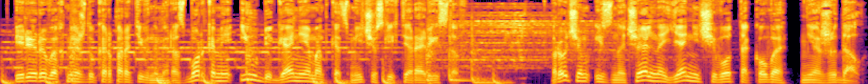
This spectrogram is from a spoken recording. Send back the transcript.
В перерывах между корпоративными разборками и убеганием от космических террористов. Впрочем, изначально я ничего такого не ожидал.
